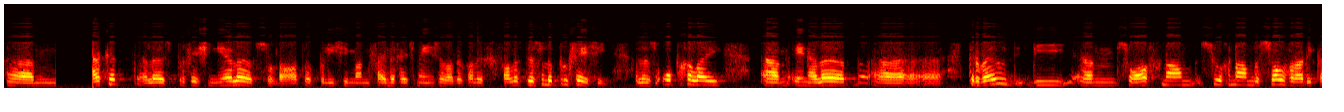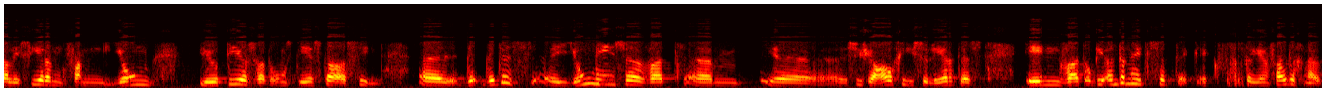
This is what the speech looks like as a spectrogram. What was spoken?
ehm um, werk het. Hulle is professionele soldate, polisieman, veiligheidsmense wat ook al die geval is. Dis hulle professie. Hulle is opgelei um, en hulle uh, terwyl die ehm um, sogenaamde sogenaamde selfradikalisering van jong Europeërs wat ons deesdae sien. Uh dit, dit is uh, jong mense wat ehm um, uh sosiaal geïsoleerd is en wat op die internet sit ek ek vereenvoudig nou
